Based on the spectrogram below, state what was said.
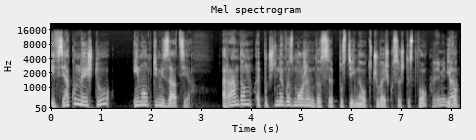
и всяко нещо има оптимизация. Рандъм е почти невъзможен да се постигне от човешко същество. Еми, И да. въп,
